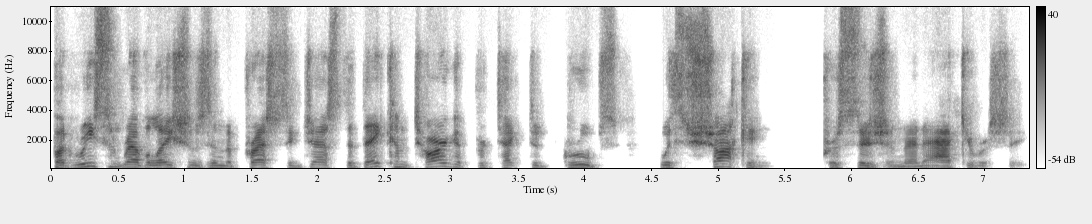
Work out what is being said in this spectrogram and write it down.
But recent revelations in the press suggest that they can target protected groups with shocking precision and accuracy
